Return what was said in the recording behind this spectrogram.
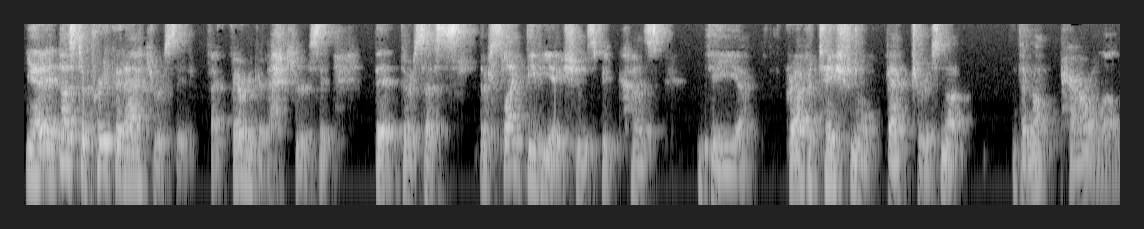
Yeah, it does to pretty good accuracy. In fact, very good accuracy. There's a, there's slight deviations because the uh, gravitational vector is not they're not parallel.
